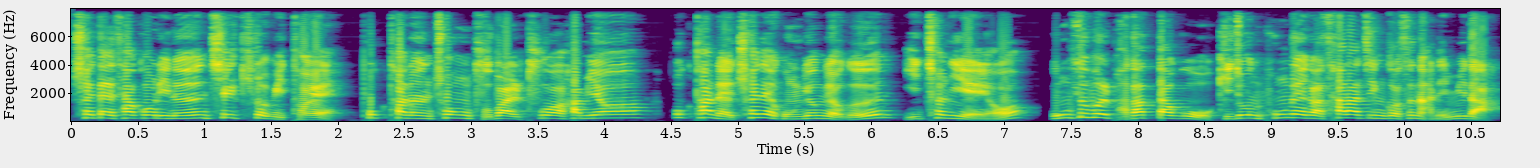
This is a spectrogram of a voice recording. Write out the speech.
최대 사거리는 7km에 폭탄은 총 2발 투하하며 폭탄의 최대 공격력은 2000이에요. 공습을 받았다고 기존 폭래가 사라진 것은 아닙니다.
